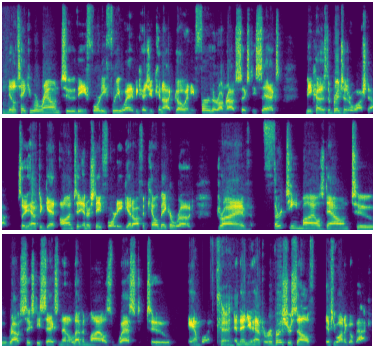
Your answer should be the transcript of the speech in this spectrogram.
mm-hmm. it'll take you around to the 40 freeway because you cannot go any further on Route 66 because the bridges are washed out. So you have to get onto Interstate 40, get off at Kelbaker Road, drive 13 miles down to Route 66 and then 11 miles west to Amboy. Okay. And then you have to reverse yourself if you want to go back.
